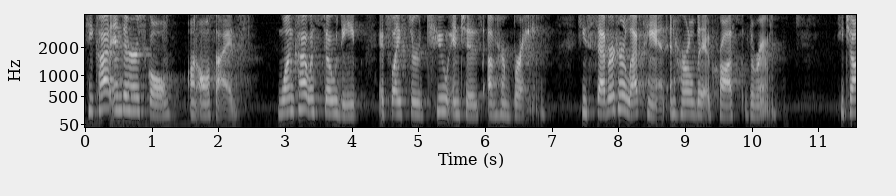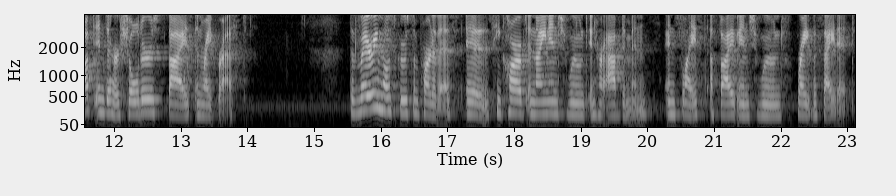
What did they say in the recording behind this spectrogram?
He cut into her skull on all sides. One cut was so deep, it sliced through two inches of her brain. He severed her left hand and hurled it across the room. He chopped into her shoulders, thighs, and right breast. The very most gruesome part of this is he carved a 9 inch wound in her abdomen and sliced a 5 inch wound right beside it,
